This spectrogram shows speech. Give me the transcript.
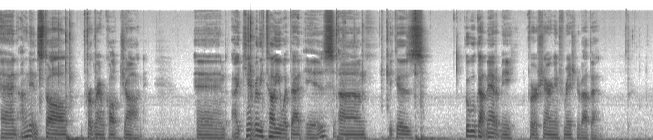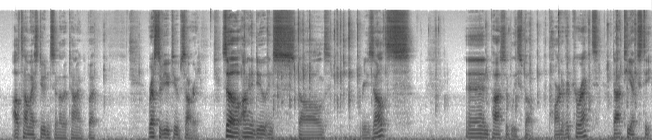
and I'm going to install a program called John. And I can't really tell you what that is um, because Google got mad at me for sharing information about that. I'll tell my students another time, but rest of YouTube, sorry. So I'm going to do installed results and possibly spell part of it correct, .txt.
